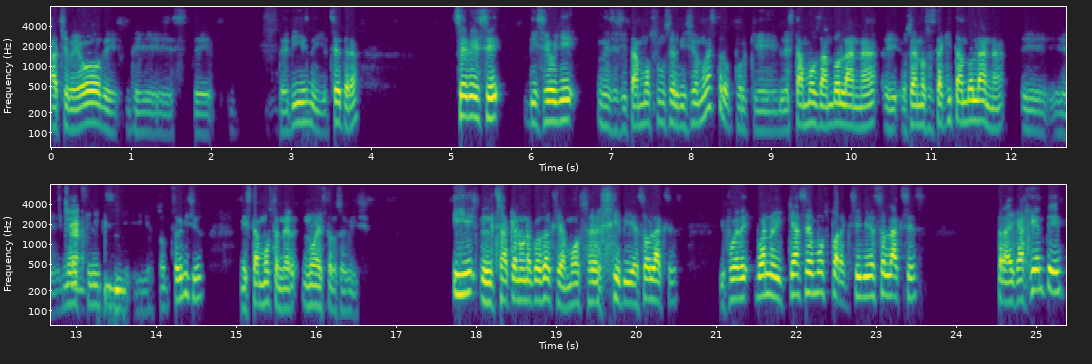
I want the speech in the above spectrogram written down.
HBO, de, de, este, de Disney, etcétera, CBS dice, oye, necesitamos un servicio nuestro porque le estamos dando lana, eh, o sea, nos está quitando lana eh, Netflix y, y, otros servicios, necesitamos tener nuestro servicio. Y sacan una cosa que se llamó CBS All Access, y fue de, bueno, ¿y qué hacemos para que CBS All Access traiga gente?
